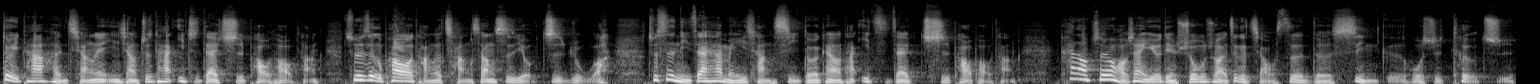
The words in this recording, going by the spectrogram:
对他很强烈印象就是他一直在吃泡泡糖，所以这个泡泡糖的厂商是有置入啊，就是你在他每一场戏都会看到他一直在吃泡泡糖。看到最后好像也有点说不出来这个角色的性格或是特质，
